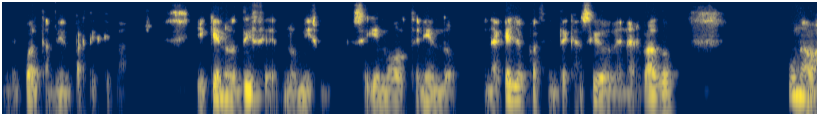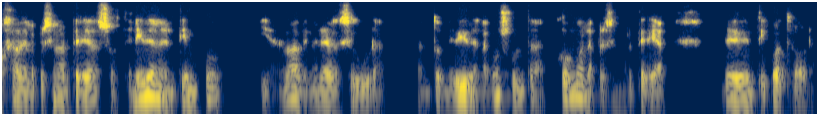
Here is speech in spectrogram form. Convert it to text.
en el cual también participamos. Y que nos dice lo mismo, seguimos obteniendo en aquellos pacientes que han sido denervados una bajada de la presión arterial sostenida en el tiempo y además de manera segura, tanto medida en la consulta como en la presión arterial de 24 horas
